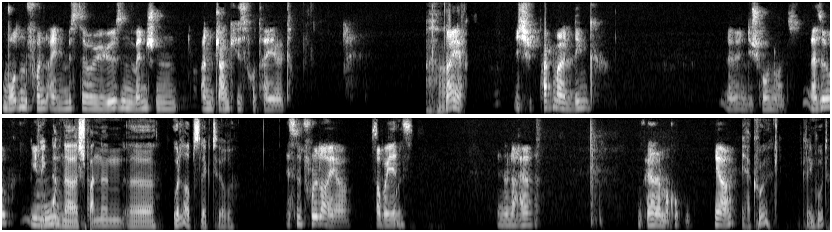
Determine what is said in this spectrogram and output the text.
wurden von einem mysteriösen Menschen an Junkies verteilt. Aha. Naja, ich packe mal einen Link äh, in die Show Notes. Also, Immun. Klingt nach einer spannenden äh, Urlaubslektüre. Ist ein Thriller, ja. Aber cool. jetzt, wenn du nachher, wir können ja mal gucken. Ja. Ja, cool. Klingt gut.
